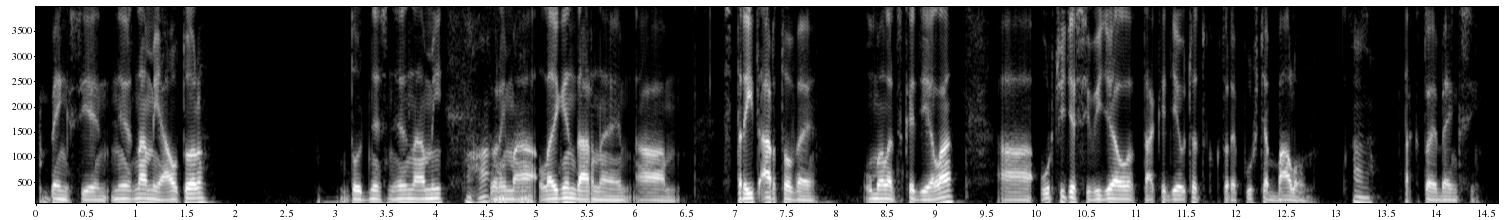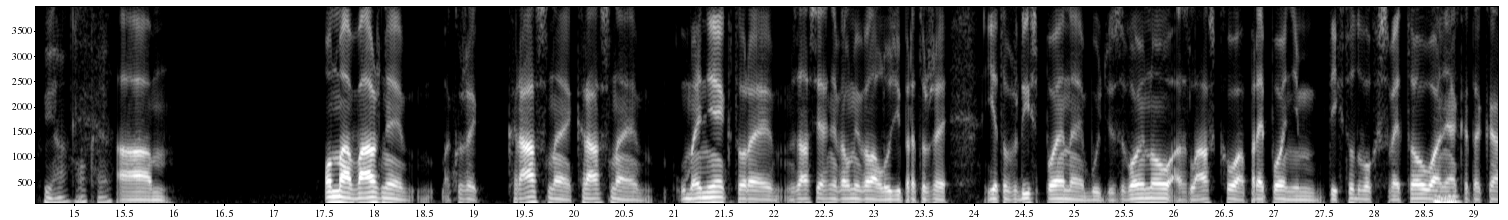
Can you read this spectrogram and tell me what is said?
Banksy je neznámy autor, dodnes neznámy, Aha, ktorý má legendárne um, street artové umelecké diela a určite si videl také dievčatko, ktoré púšťa balón. Áno. Tak to je Banksy. Ja, okay. um, on má vážne akože krásne, krásne umenie, ktoré zasiahne veľmi veľa ľudí, pretože je to vždy spojené buď s vojnou a s láskou a prepojením týchto dvoch svetov a mhm. nejaká taká,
